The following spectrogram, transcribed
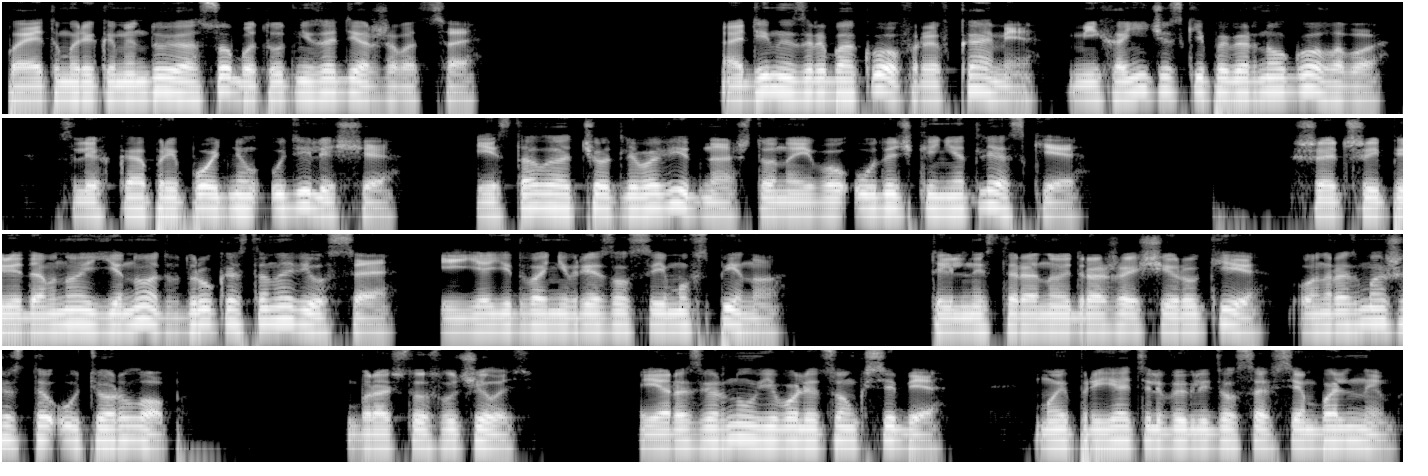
Поэтому рекомендую особо тут не задерживаться. Один из рыбаков рывками механически повернул голову, слегка приподнял удилище, и стало отчетливо видно, что на его удочке нет лески. Шедший передо мной енот вдруг остановился, и я едва не врезался ему в спину. Тыльной стороной дрожащей руки он размашисто утер лоб. «Брат, что случилось?» Я развернул его лицом к себе. Мой приятель выглядел совсем больным.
